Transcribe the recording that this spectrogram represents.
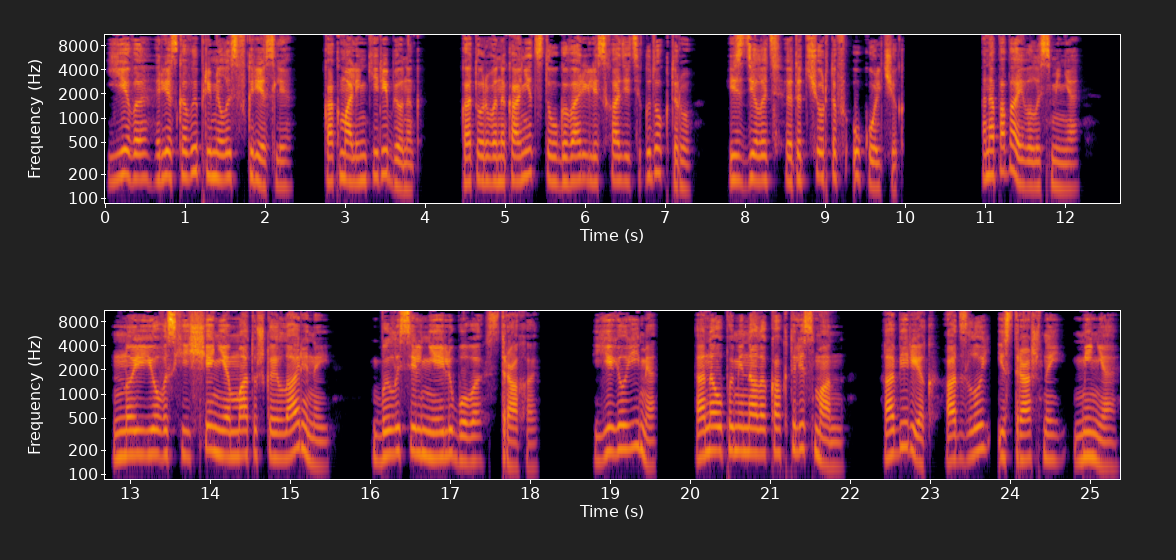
Ева резко выпрямилась в кресле, как маленький ребенок, которого наконец-то уговорили сходить к доктору и сделать этот чертов укольчик. Она побаивалась меня, но ее восхищение матушкой Лариной было сильнее любого страха. Ее имя она упоминала как талисман, оберег от злой и страшной меня.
